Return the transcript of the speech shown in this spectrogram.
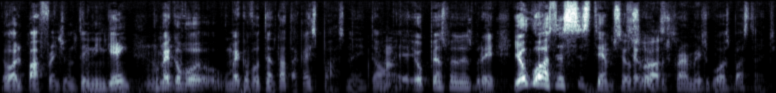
eu olho pra frente, não tem ninguém, como é que eu vou, como é que eu vou tentar atacar espaço, né? Então, Uhum. eu penso mais ou menos por aí. E eu gosto desse sistema, eu, eu particularmente gosto bastante.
